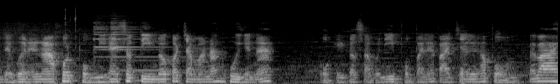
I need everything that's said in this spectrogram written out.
เดี๋ยวเพื่อนในอนาคตผมมีไลฟ์สตรีมเราก็จะมานั่งคุยกันนะ โอเคก็สำหรับวันนี้ผมไปแล้วบายเจอกันครับผม บ๊ายบาย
